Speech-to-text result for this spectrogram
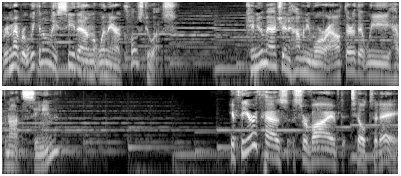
Remember, we can only see them when they are close to us. Can you imagine how many more are out there that we have not seen? If the Earth has survived till today,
